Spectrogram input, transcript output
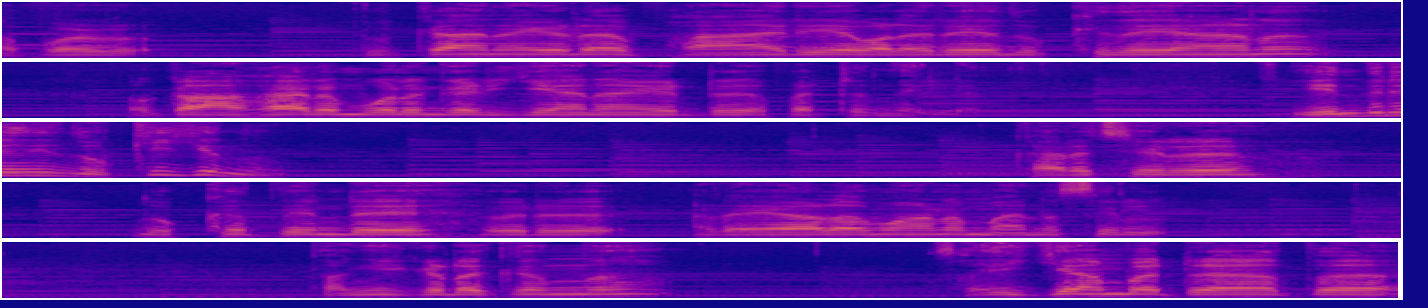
അപ്പോൾ എൽക്കാനയുടെ ഭാര്യ വളരെ ദുഃഖിതയാണ്. ഒക്കെ ആഹാരം പോലും കഴിക്കാനായിട്ട് പറ്റുന്നില്ല. എന്തിനു നീ ദുഃഖിക്കുന്നു? കരച്ചിൽ ദുഃഖത്തിന്റെ ഒരു അടയാളമാണ് മനസ്സിൽ തങ്ങിക്കിടക്കുന്ന സഹിക്കാൻ പറ്റാത്ത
